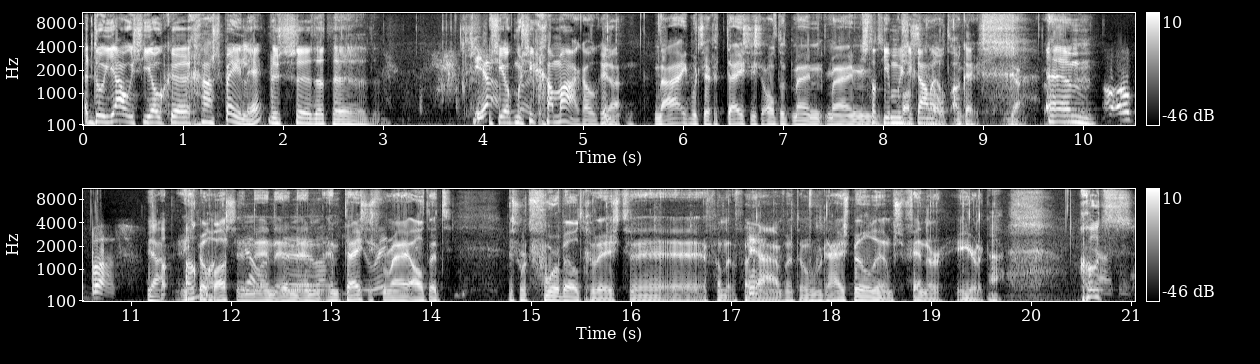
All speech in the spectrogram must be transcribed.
Door jou is hij ook gaan spelen, hè? Dus eh, dat... eh, is hij ook muziek gaan maken ook, hè? Ja. Nou, ik moet zeggen, Thijs is altijd mijn... mijn Is dat je muzikale held? Oké. Ja, Ehm, Oh, ook Bas. ja ik ook speel Bas. bas. En, Ja, en, want, en, eh, en, Thijs is voor mij altijd een soort voorbeeld geweest... eh, eh, van, van ja. wat- hoe hij speelde op zijn Fender. Heerlijk. goed.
